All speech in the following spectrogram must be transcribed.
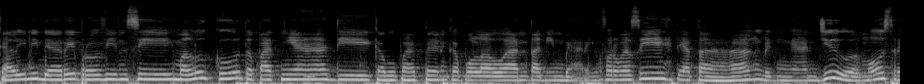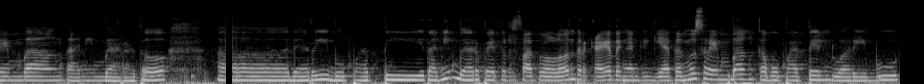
Kali ini dari Provinsi Maluku, tepatnya di Kabupaten Kepulauan Tanimbar. Informasi datang dengan judul Musrembang Tanimbar atau uh, dari Bupati Tanimbar Petrus Fatwalon terkait dengan kegiatan Musrembang Kabupaten 2022.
